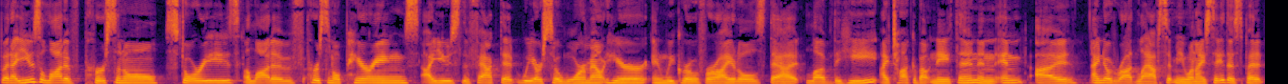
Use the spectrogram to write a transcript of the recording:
But I use a lot of personal stories, a lot of personal pairings. I use the fact that we are so warm out here and we grow varietals that love the heat. I talk about Nathan and, and I, I know Rod laughs at me when I say this, but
